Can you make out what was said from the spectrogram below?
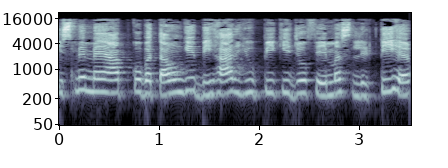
इसमें मैं आपको बताऊँगी बिहार यूपी की जो फ़ेमस लिट्टी है,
